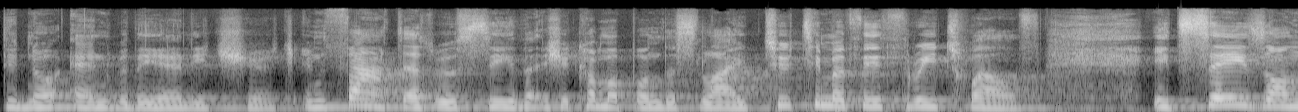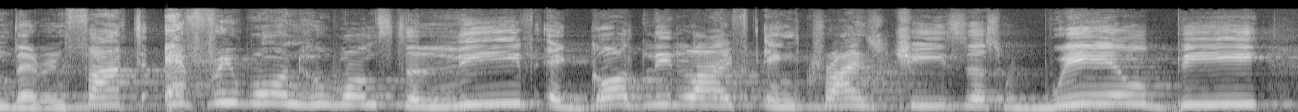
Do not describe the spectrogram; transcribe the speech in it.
did not end with the early church. In fact, as we'll see, that should come up on the slide, 2 Timothy 3:12. It says on there, in fact, everyone who wants to live a godly life in Christ Jesus will be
